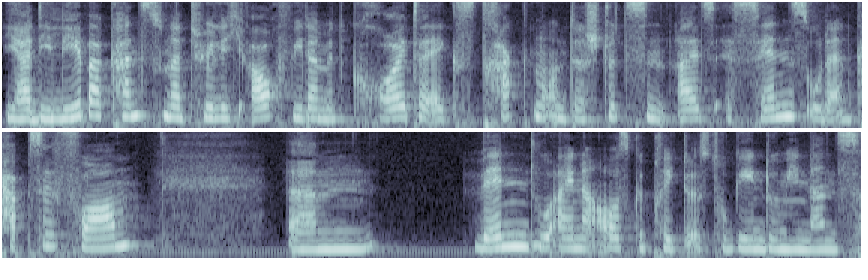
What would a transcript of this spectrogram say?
Ja, die Leber kannst du natürlich auch wieder mit Kräuterextrakten unterstützen als Essenz oder in Kapselform. Ähm, wenn du eine ausgeprägte Östrogendominanz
